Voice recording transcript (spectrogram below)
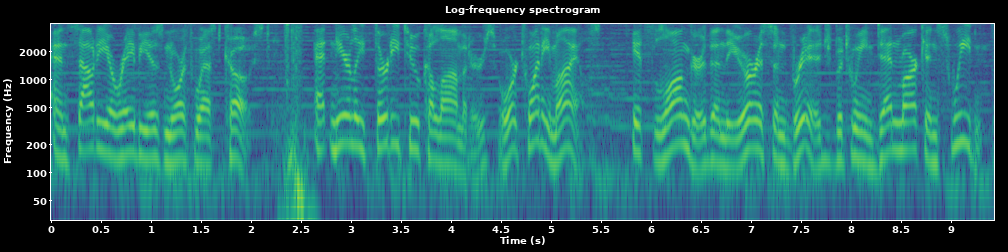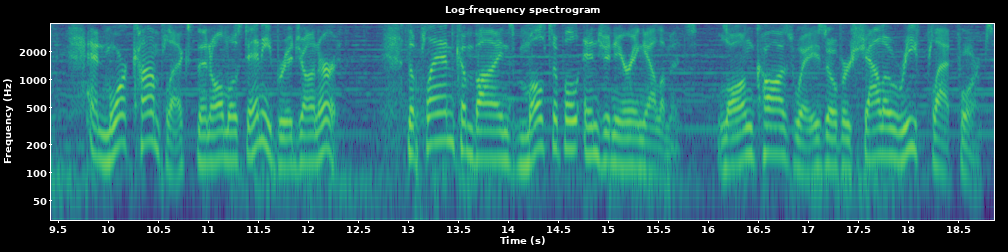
and Saudi Arabia's northwest coast. At nearly 32 kilometers, or 20 miles, it's longer than the Øresund Bridge between Denmark and Sweden, and more complex than almost any bridge on Earth. The plan combines multiple engineering elements, long causeways over shallow reef platforms,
